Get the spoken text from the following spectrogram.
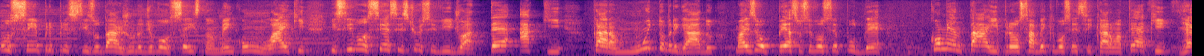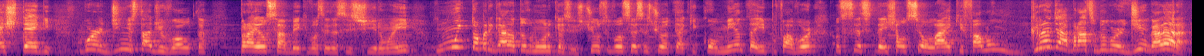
eu sempre preciso da ajuda de vocês também com um like, e se você assistiu esse vídeo até aqui, cara, muito obrigado, mas eu peço se você puder comentar aí pra eu saber que vocês ficaram até aqui, hashtag gordinho está de volta, pra eu saber que vocês assistiram aí. Muito obrigado a todo mundo que assistiu, se você assistiu até aqui, comenta aí por favor, não se esqueça de deixar o seu like, falou um grande abraço do gordinho galera,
